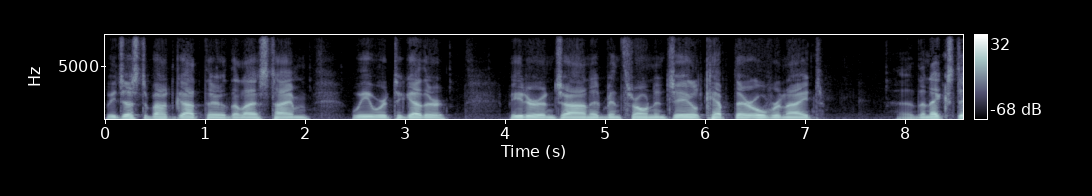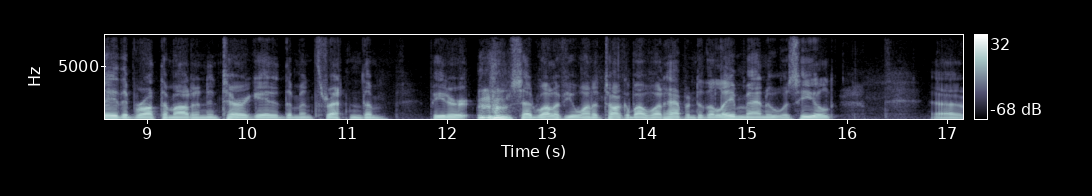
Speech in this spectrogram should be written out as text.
we just about got there the last time we were together. Peter and John had been thrown in jail, kept there overnight. Uh, the next day they brought them out and interrogated them and threatened them. Peter said, Well, if you want to talk about what happened to the lame man who was healed uh,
